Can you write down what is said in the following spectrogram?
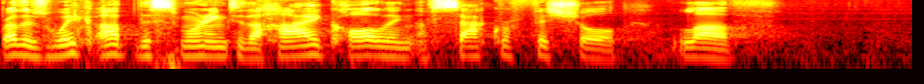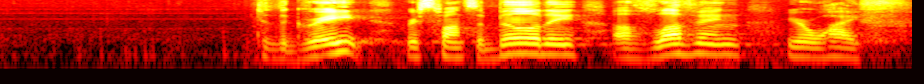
Brothers, wake up this morning to the high calling of sacrificial love, to the great responsibility of loving your wife.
